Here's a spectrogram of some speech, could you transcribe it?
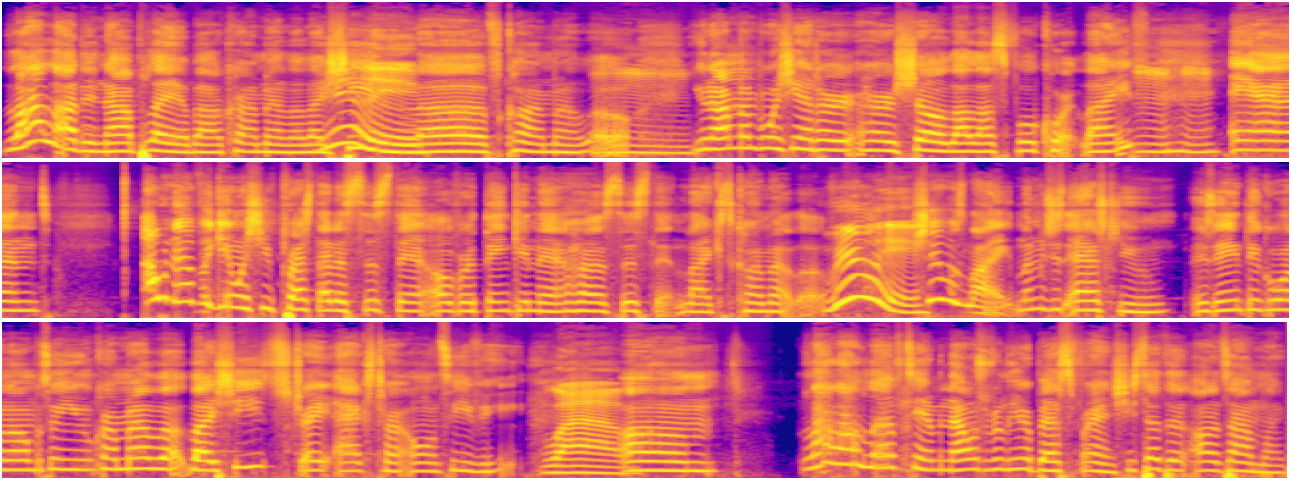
Lala did not play about Carmelo. Like Really? she loved Carmelo. You know, I remember when she had her her show Lala's Full Court Life, and I will never forget when she pressed that assistant over thinking that her assistant likes Carmelo. Really? She was like, "Let me just ask you, is anything going on between you and Carmelo?" Like she straight asked her on TV. wow. Um, Lala loved him, and that was really her best friend. She said that all the time, like,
